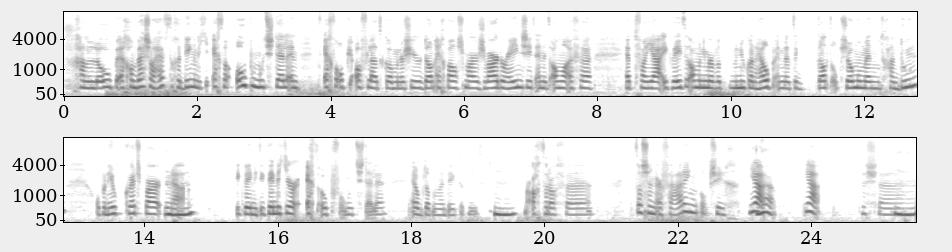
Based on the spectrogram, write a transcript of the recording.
gaan lopen. En gewoon best wel heftige dingen. Dat je echt wel open moet stellen en echt wel op je af laten komen. En als je er dan echt wel maar zwaar doorheen zit en het allemaal even hebt van ja, ik weet het allemaal niet meer wat me nu kan helpen. En dat ik dat op zo'n moment moet gaan doen. Op een heel kwetsbaar. Nou, Mhm. ik weet niet. Ik denk dat je er echt open voor moet stellen. En op dat moment deed ik dat niet. Mhm. Maar achteraf, eh het was een ervaring op zich. Ja, ja. ja. Dus Mhm.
